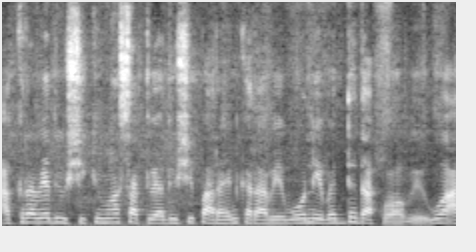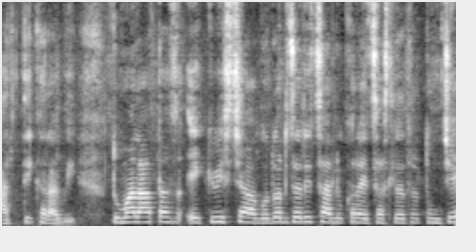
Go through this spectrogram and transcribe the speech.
अकराव्या दिवशी किंवा सातव्या दिवशी पारायण करावे व नैवेद्य दाखवावे व आरती करावी. तुम्हाला आता एकवीसच्या अगोदर जरी चालू करायचं असलं तर तुमचे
